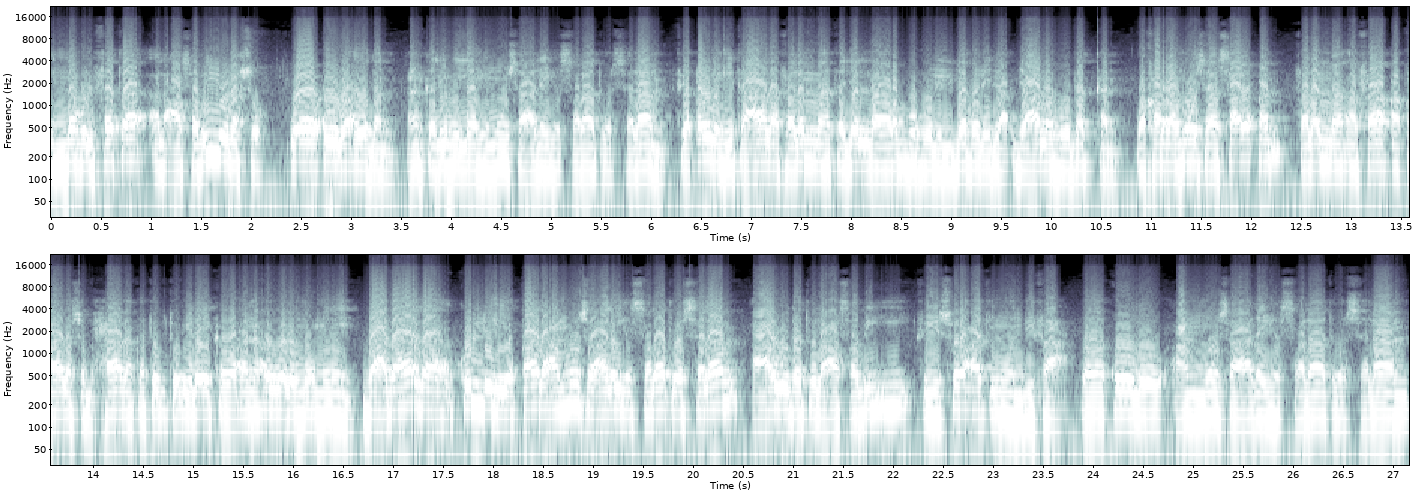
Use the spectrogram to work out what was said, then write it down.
إنه الفتى العصبي نفسه. ويقول أيضا عن كليم الله موسى عليه الصلاة والسلام في قوله تعالى فلما تجلى ربه للجبل جعله دكا وخر موسى صعقا فلما أفاق قال سبحانك تبت إليك وأنا أول المؤمنين بعد هذا كله قال عن موسى عليه الصلاة والسلام عودة العصبي في سرعة واندفاع ويقول عن موسى عليه الصلاة والسلام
